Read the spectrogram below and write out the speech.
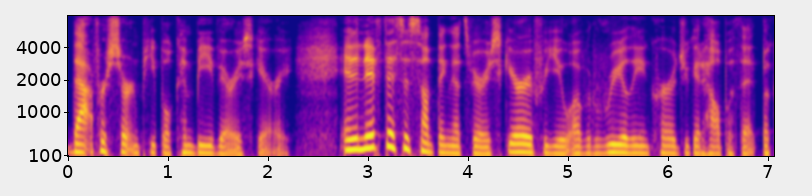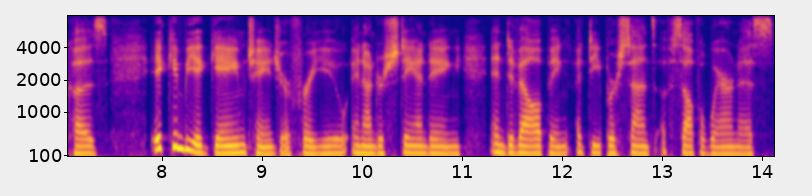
That for certain people can be very scary. And if this is something that's very scary for you, I would really encourage you get help with it because it can be a game changer for you in understanding and developing a deeper sense of self awareness,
